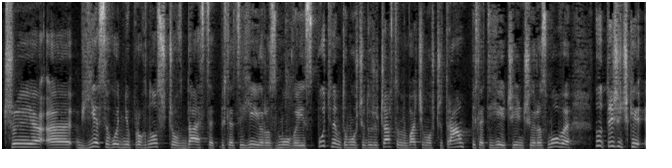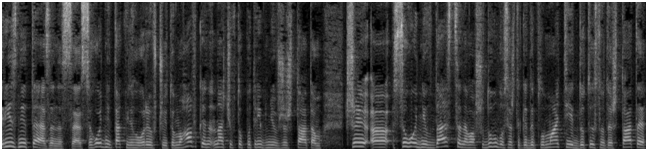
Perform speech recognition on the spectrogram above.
Чи е, є сьогодні прогноз, що вдасться після цієї розмови із Путіним? Тому що дуже часто ми бачимо, що Трамп після тієї чи іншої розмови ну трішечки різні тези несе. Сьогодні так він говорив, що і томагавки, начебто, потрібні вже штатам. Чи е, сьогодні вдасться, на вашу думку, все ж таки дипломатії дотиснути штати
